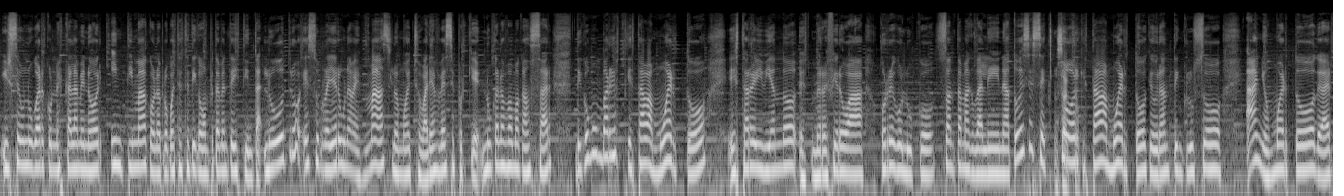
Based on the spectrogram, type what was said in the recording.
irse a un lugar con una escala menor, íntima, con una propuesta estética completamente distinta. Lo otro es subrayar una vez más, lo hemos hecho varias veces porque nunca nos vamos a cansar, de cómo un barrio que estaba muerto está reviviendo, me refiero a Orregoluco, Santa Magdalena, todo ese sector Exacto. que estaba muerto, que durante incluso años muerto, de haber,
